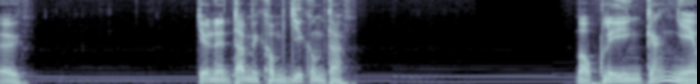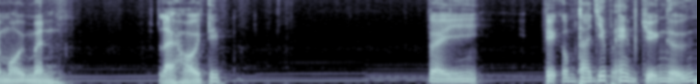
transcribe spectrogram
Ừ Cho nên ta mới không giết ông ta. Mộc Liên cắn nhẹ môi mình Lại hỏi tiếp. Vậy Việc ông ta giúp em chuyển ngữ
